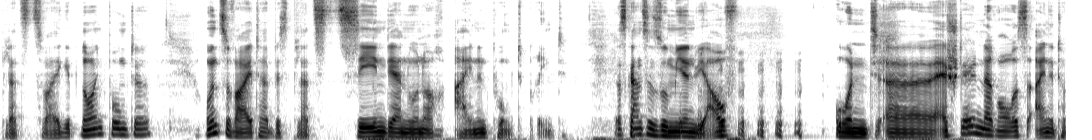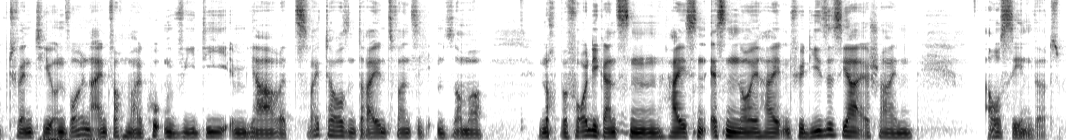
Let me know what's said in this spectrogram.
Platz 2 gibt 9 Punkte und so weiter bis Platz 10, der nur noch einen Punkt bringt. Das Ganze summieren wir auf und äh, erstellen daraus eine Top 20 und wollen einfach mal gucken, wie die im Jahre 2023 im Sommer, noch bevor die ganzen heißen Essen-Neuheiten für dieses Jahr erscheinen, aussehen wird.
